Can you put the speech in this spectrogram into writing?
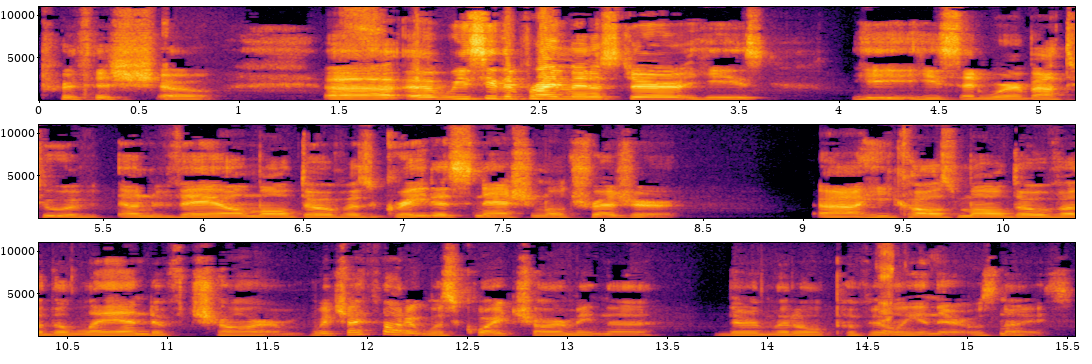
for this show. Uh, uh, we see the prime minister. He's he he said we're about to unveil Moldova's greatest national treasure. Uh, he calls Moldova the land of charm, which I thought it was quite charming. The their little pavilion there, it was nice.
